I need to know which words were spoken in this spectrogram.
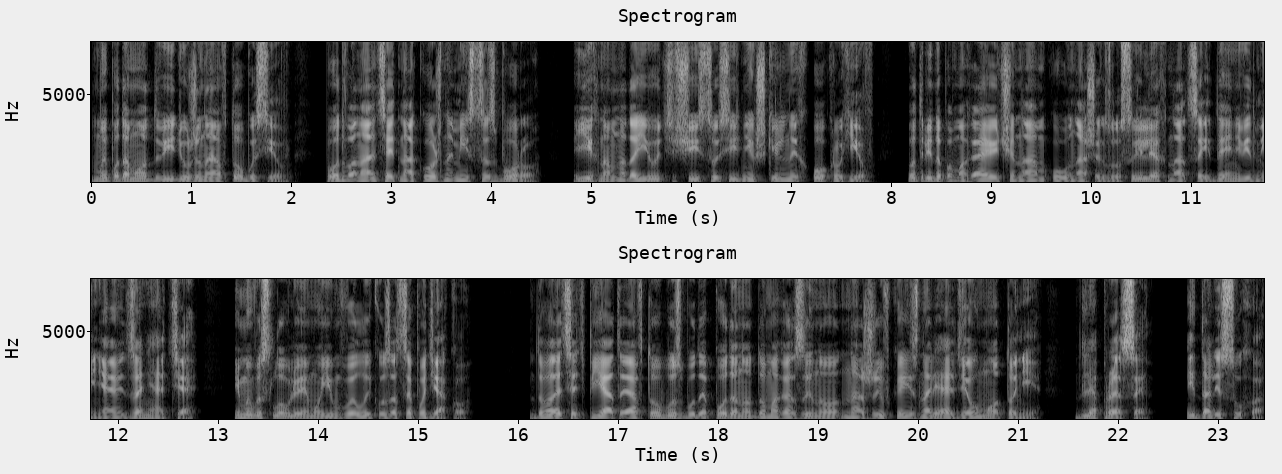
Ми подамо дві дюжини автобусів по 12 на кожне місце збору. Їх нам надають шість сусідніх шкільних округів, котрі, допомагаючи нам у наших зусиллях, на цей день відміняють заняття, і ми висловлюємо їм велику за це подяку. 25-й автобус буде подано до магазину наживка і знаряддя у Моттоні для преси, і далі сухо.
